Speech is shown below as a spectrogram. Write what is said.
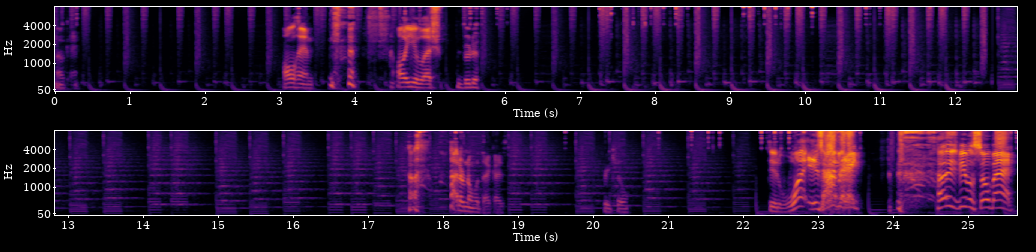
okay. All him. All you, Lesh. Buddha. I don't know what that guy's. Free kill. Dude, what is happening? How are these people so bad?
